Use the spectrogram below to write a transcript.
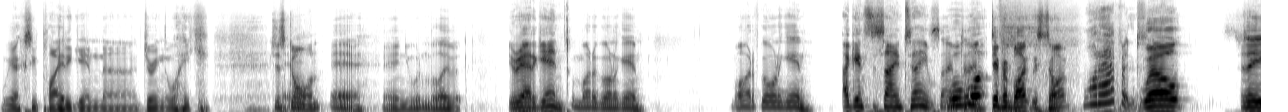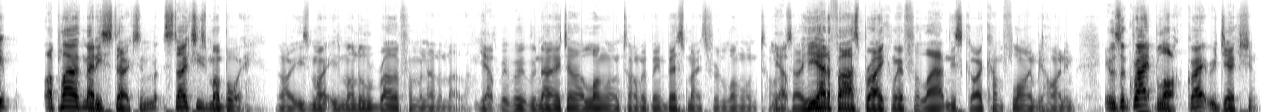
we actually played again uh, during the week. just gone. Yeah, and you wouldn't believe it. You're out again It might have gone again. Might have gone again. Against the same team. Same well, team. what Different bloke this time. what happened? Well, see, I play with Matty Stokes, and Stokes is my boy. Right, he's my he's my little brother from another mother. Yep. we, we, we've known each other a long, long time. We've been best mates for a long, long time. Yep. So he had a fast break and went for the lap, and this guy come flying behind him. It was a great block, great rejection.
